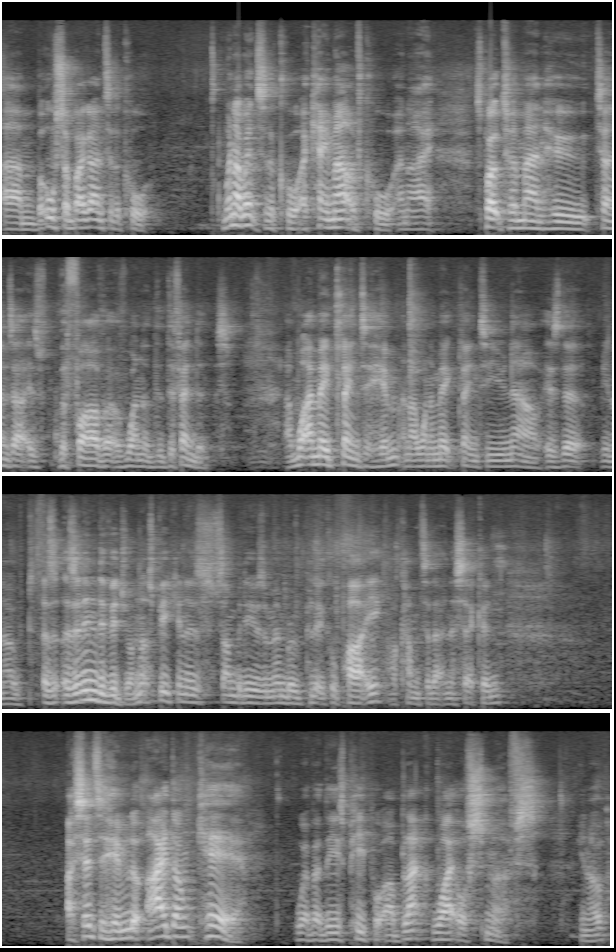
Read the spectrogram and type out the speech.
um, but also by going to the court. When I went to the court, I came out of court and I spoke to a man who turns out is the father of one of the defendants. And what I made plain to him, and I want to make plain to you now, is that, you know, as, as an individual, I'm not speaking as somebody who's a member of a political party, I'll come to that in a second. I said to him, look, I don't care whether these people are black, white, or smurfs, you know,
